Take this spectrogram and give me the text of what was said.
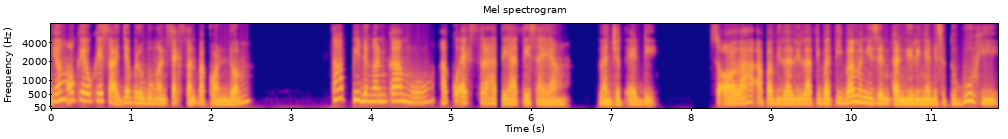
yang oke-oke saja berhubungan seks tanpa kondom. Tapi dengan kamu, aku ekstra hati-hati sayang, lanjut Edi. Seolah apabila Lila tiba-tiba mengizinkan dirinya disetubuhi,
